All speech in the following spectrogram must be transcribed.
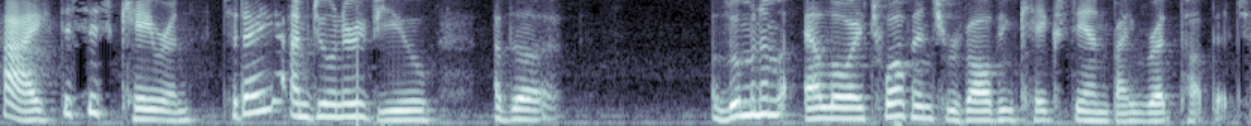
Hi, this is Karen. Today I'm doing a review of the aluminum alloy 12 inch revolving cake stand by Red Puppet.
